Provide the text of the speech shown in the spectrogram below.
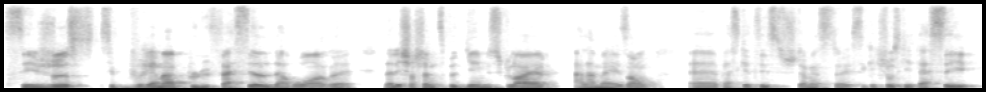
c'est juste, c'est vraiment plus facile d'avoir, euh, d'aller chercher un petit peu de gain musculaire à la maison euh, parce que, justement, c'est quelque chose qui est assez,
